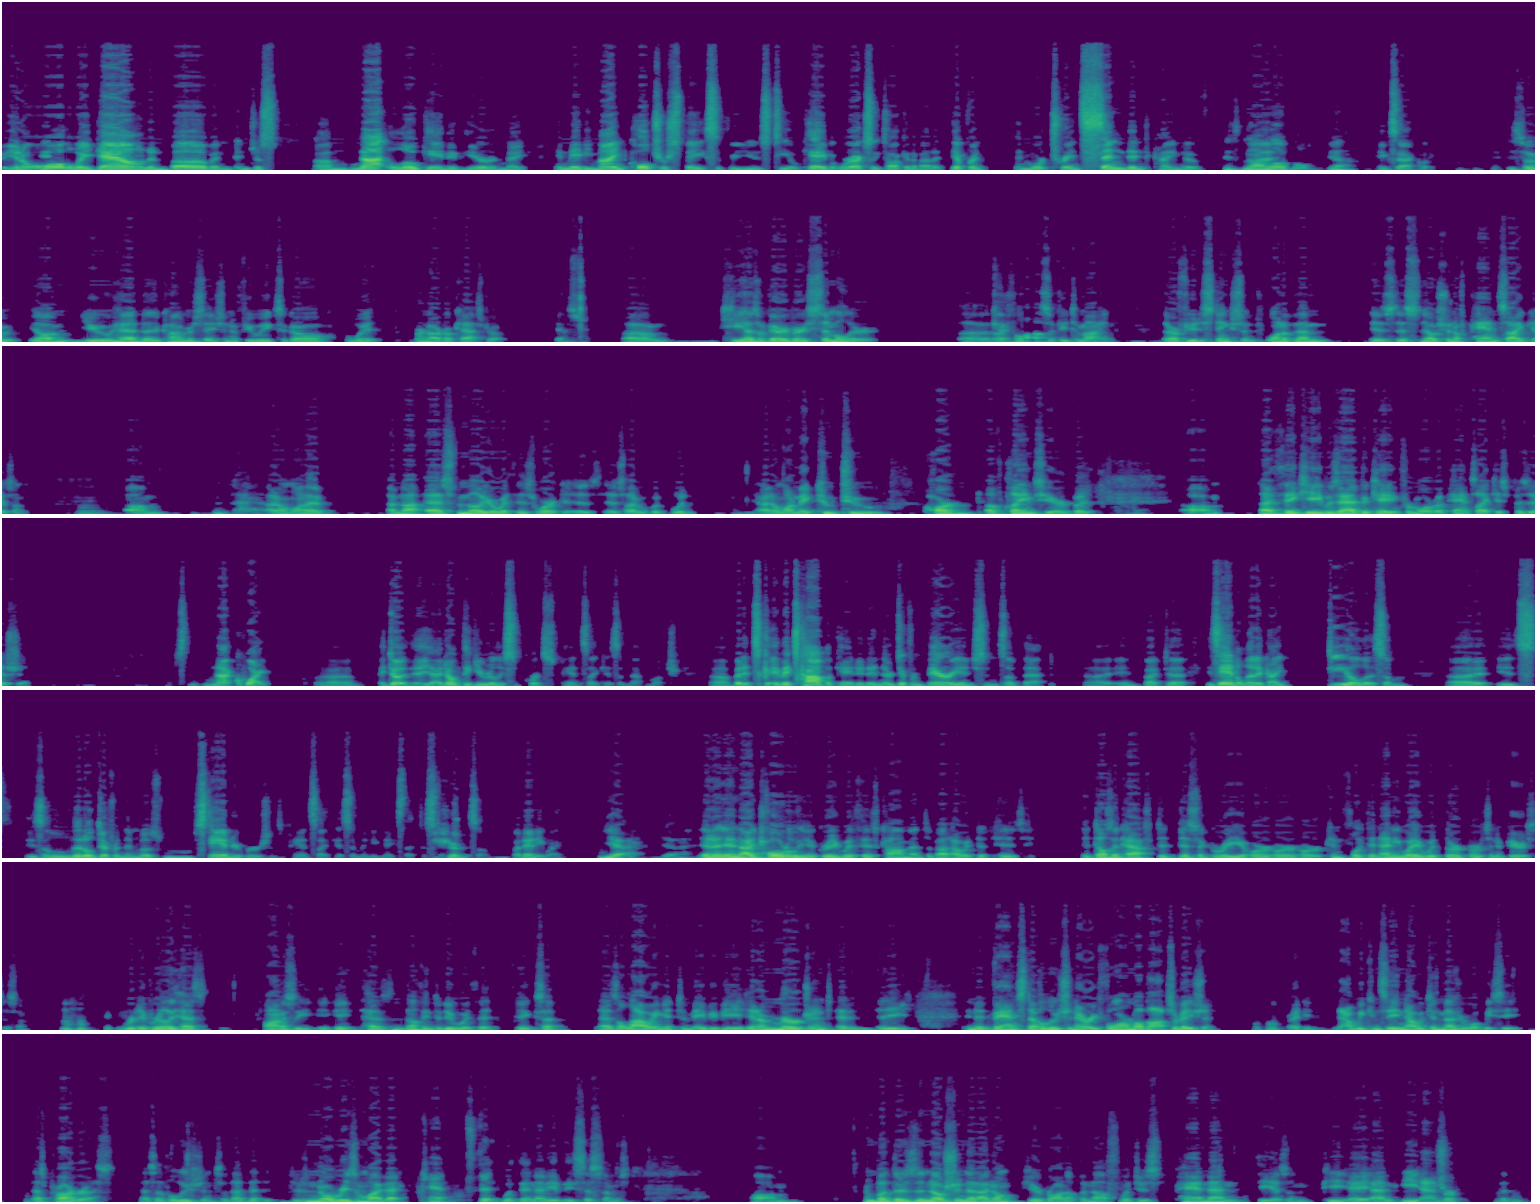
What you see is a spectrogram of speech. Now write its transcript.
you know, all the way down and above and, and just um, not located here in, may, in maybe mind culture space if we use TOK, but we're actually talking about a different and more transcendent kind of. It's non-local. Uh, yeah. Exactly so um, you had a conversation a few weeks ago with Bernardo Kastrup. Yes. Um, he has a very, very similar uh, okay. philosophy to mine. There are a few distinctions. One of them is this notion of panpsychism. Mm. Um, I don't want to, I'm not as familiar with his work as, as I would, would, I don't want to make too, too hard of claims here, but um, I think he was advocating for more of a panpsychist position. Not quite. Uh, I don't. I don't think he really supports panpsychism that much. Uh, but it's it's complicated, and there are different variations of that. Uh, and but uh, his analytic idealism uh, is is a little different than most standard versions of panpsychism, and he makes that distinction sure. some. But anyway. Yeah, yeah, and and I totally agree with his comments about how it, his it doesn't have to disagree or, or, or conflict in any way with third person empiricism. Mm-hmm. It, it, really has, honestly, it, it, has nothing to do with it except as allowing it to maybe be an emergent and a, an advanced evolutionary form of observation. Mm-hmm. Right now we can see, now we can measure what we see. That's progress. That's evolution. So that, that there's no reason why that can't fit within any of these systems. Um, but there's the notion that I don't hear brought up enough, which is panentheism, P-A-N-E-N sure.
